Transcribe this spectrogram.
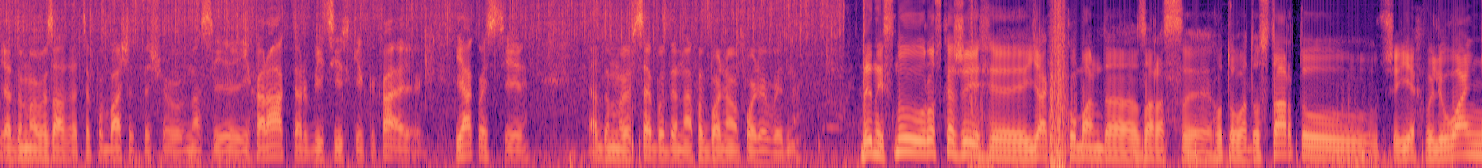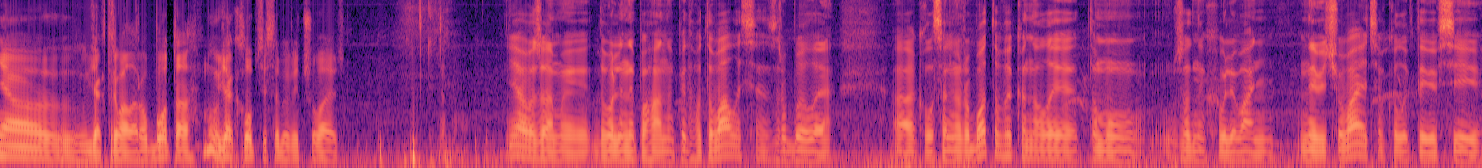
Я думаю, ви завтра це побачите, що в нас є і характер, бійцівські якості. Я думаю, все буде на футбольному полі видно. Денис, ну розкажи, е, як команда зараз е, готова до старту, чи є хвилювання, як тривала робота, ну як хлопці себе відчувають. Я вважаю, ми доволі непогано підготувалися, зробили е, колосальну роботу, виконали, тому жодних хвилювань не відчувається в колективі. Всі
